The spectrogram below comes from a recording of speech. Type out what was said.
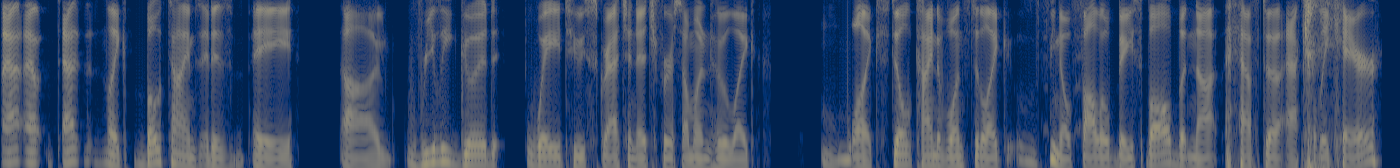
at, at, at like both times it is a uh really good way to scratch an itch for someone who like like still kind of wants to like you know follow baseball but not have to actually care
